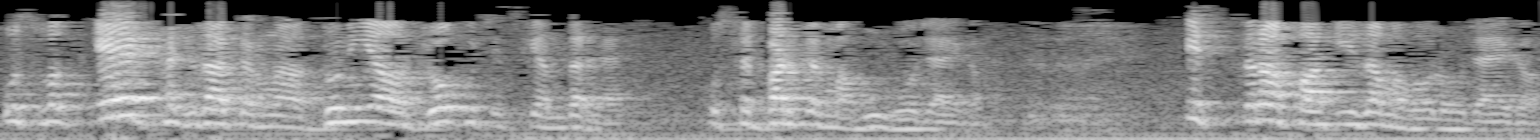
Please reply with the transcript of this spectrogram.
اس وقت ایک سجدہ کرنا دنیا اور جو کچھ اس کے اندر ہے، اس سے بڑھ کر محبوب ہو جائے گا۔ اس طرح پاکیزہ ماحول ہو جائے گا۔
